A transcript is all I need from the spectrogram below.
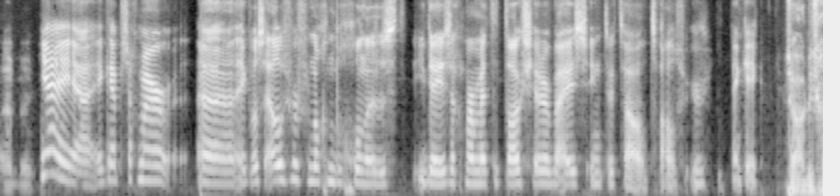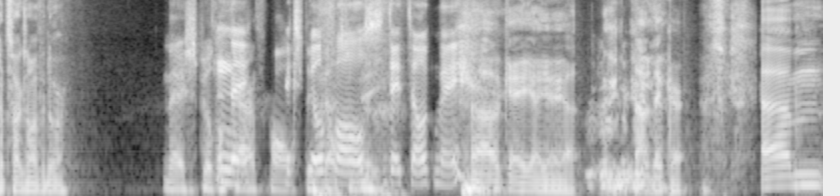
Epic. Ja, ja, ja. Ik heb zeg maar. eh, ik was 11 uur vanochtend begonnen. Dus het idee, zeg maar, met de talkshow erbij is in totaal 12 uur, denk ik. Zo, dus je gaat straks nog even door. Nee, ze speelt Nee, elkaar vals. ik speel vals. mee. Dit tel ik mee. Ah, oké, ja, ja, ja. nou, lekker. Ehm,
